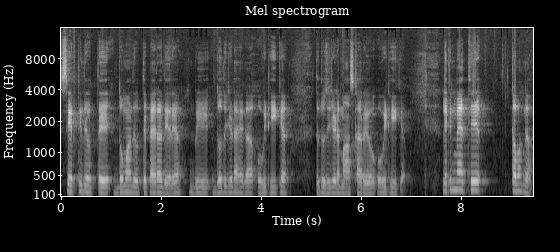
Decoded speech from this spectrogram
safety ਦੇ ਉੱਤੇ ਦੋਵਾਂ ਦੇ ਉੱਤੇ ਪਹਿਰਾ ਦੇ ਰਿਹਾ ਵੀ ਦੁੱਧ ਜਿਹੜਾ ਹੈਗਾ ਉਹ ਵੀ ਠੀਕ ਆ ਤੇ ਤੁਸੀਂ ਜਿਹੜਾ ਮਾਸ ਖਾ ਰਹੇ ਹੋ ਉਹ ਵੀ ਠੀਕ ਆ। ਲੇਕਿਨ ਮੈਂ ਇੱਥੇ ਕਵਾਂਗਾ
